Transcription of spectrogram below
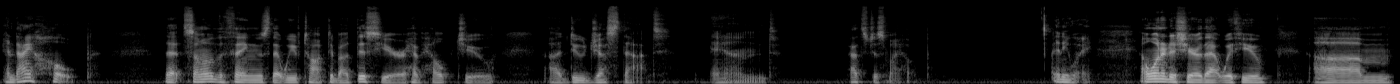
And I hope that some of the things that we've talked about this year have helped you uh, do just that. And that's just my hope. Anyway, I wanted to share that with you. Um,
